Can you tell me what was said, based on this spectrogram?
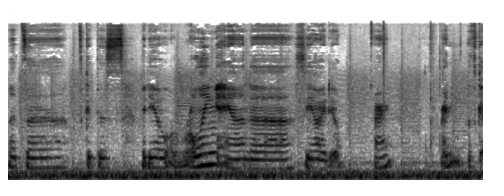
let's, uh, let's get this video rolling and uh, see how I do. All right, ready? Let's go.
